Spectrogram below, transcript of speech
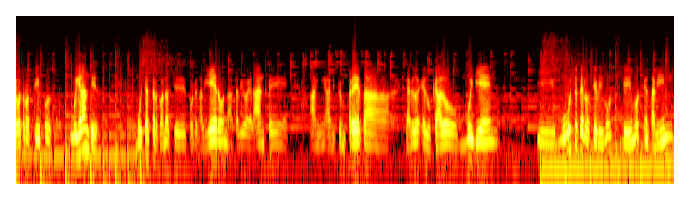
otros tipos muy grandes. Muchas personas que sobresalieron, han salido adelante, han, hecho empresa, se han educado muy bien. Y muchos de los que vivimos, vivimos en Sanín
